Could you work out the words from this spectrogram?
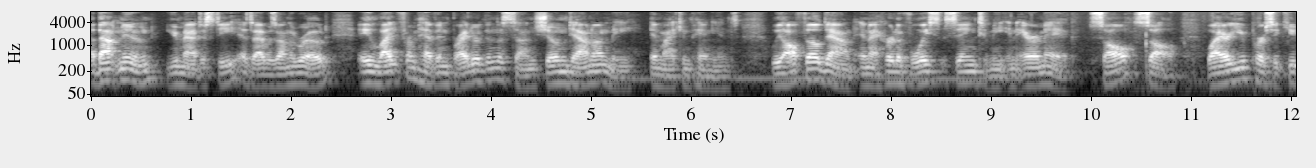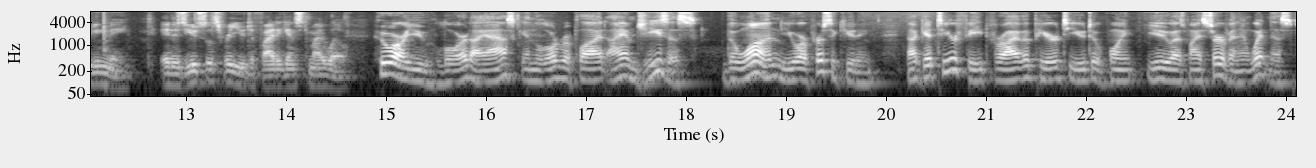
About noon, Your Majesty, as I was on the road, a light from heaven, brighter than the sun, shone down on me and my companions. We all fell down, and I heard a voice saying to me in Aramaic, Saul, Saul, why are you persecuting me? It is useless for you to fight against my will. Who are you, Lord? I asked. And the Lord replied, I am Jesus, the one you are persecuting. Now get to your feet, for I have appeared to you to appoint you as my servant and witness.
